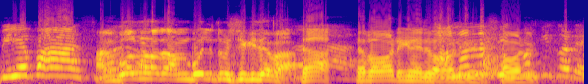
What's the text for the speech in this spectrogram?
বিয়ে পাস। আমি বলব না তো আমি বলি তুমি শিখে যাবা। হ্যাঁ এ বাবা ঠিক আছে বাবা ঠিক আছে বাবা কি করে?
